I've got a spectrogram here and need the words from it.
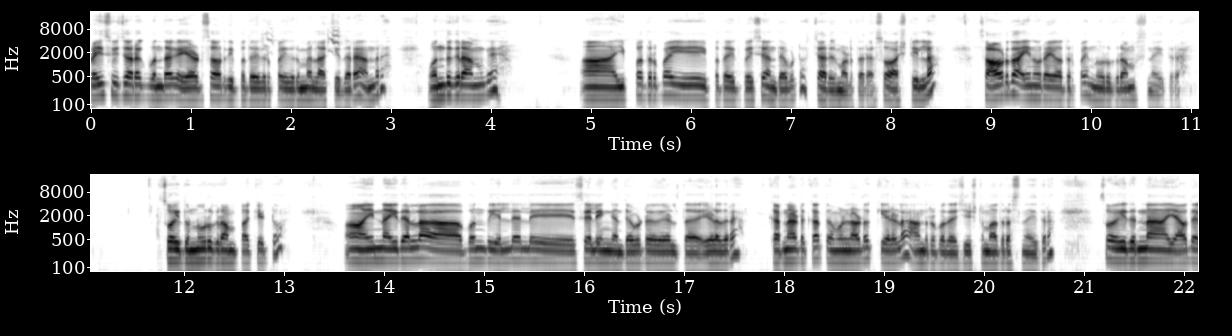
ಪ್ರೈಸ್ ವಿಚಾರಕ್ಕೆ ಬಂದಾಗ ಎರಡು ಸಾವಿರದ ಇಪ್ಪತ್ತೈದು ರೂಪಾಯಿ ಇದ್ರ ಮೇಲೆ ಹಾಕಿದ್ದಾರೆ. ಅಂದರೆ ಒಂದು ಗ್ರಾಮ್ಗೆ ಇಪ್ಪತ್ತು ರೂಪಾಯಿ, ಇಪ್ಪತ್ತೈದು ಪೈಸೆ ಅಂತ ಹೇಳ್ಬಿಟ್ಟು ಚಾರ್ಜ್ ಮಾಡ್ತಾರೆ. ಸೊ ಅಷ್ಟಿಲ್ಲ. ಸಾವಿರದ ಐನೂರೈವತ್ತು ರೂಪಾಯಿ ನೂರು ಗ್ರಾಮ್ ಸ್ನೇಹಿತರೆ. ಸೊ ಇದು ನೂರು ಗ್ರಾಮ್ ಪ್ಯಾಕೆಟು ಇನ್ನು ಇದೆಲ್ಲ ಬಂದು ಎಲ್ಲೆಲ್ಲಿ ಸೇಲಿಂಗ್ ಅಂತ ಹೇಳ್ಬಿಟ್ಟು ಹೇಳ್ತಾ ಹೇಳಿದ್ರೆ ಕರ್ನಾಟಕ, ತಮಿಳುನಾಡು, ಕೇರಳ, ಆಂಧ್ರ ಪ್ರದೇಶ ಇಷ್ಟು ಮಾತ್ರ ಸ್ನೇಹಿತರೆ. ಸೊ ಇದನ್ನು ಯಾವುದೇ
